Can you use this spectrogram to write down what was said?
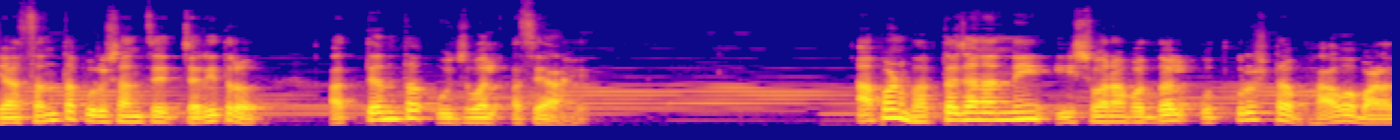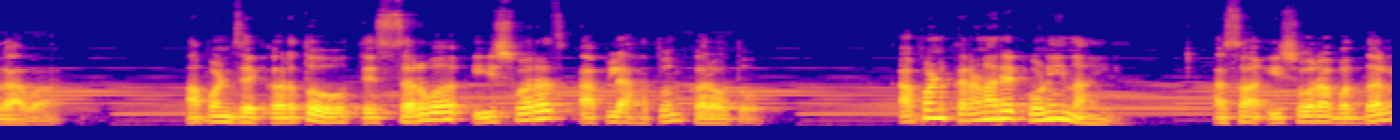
या संत पुरुषांचे चरित्र अत्यंत उज्ज्वल असे आहे. आपण भक्तजनांनी ईश्वराबद्दल उत्कृष्ट भाव बाळगावा. आपण जे करतो ते सर्व ईश्वरच आपल्या हातून करवतो. आपण करणारे कोणी नाही असा ईश्वराबद्दल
